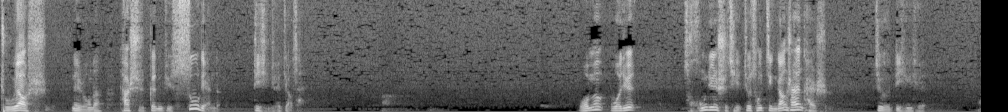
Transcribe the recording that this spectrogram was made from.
主要是内容呢，它是根据苏联的地形学教材。我们我觉红军时期就从井冈山开始就有地形学，啊，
